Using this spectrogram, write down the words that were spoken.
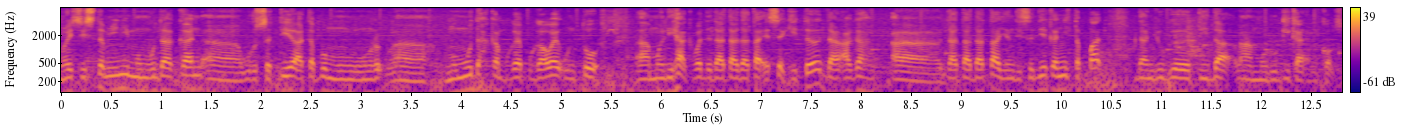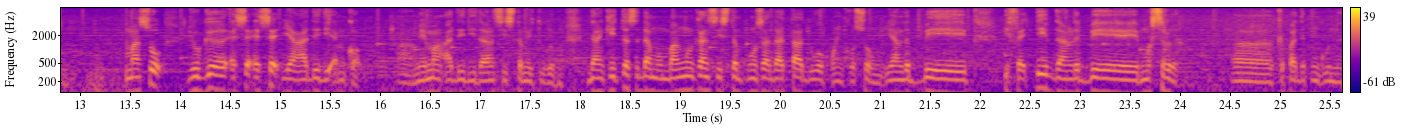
melalui sistem ini memudahkan uh, urus setia ataupun uh, memudahkan pegawai-pegawai untuk uh, melihat kepada data-data aset kita dan agar uh, data-data yang disediakan ini tepat dan juga tidak uh, merugikan MCOT sendiri masuk juga aset-aset yang ada di MCOP. Ha, memang ada di dalam sistem itu dan kita sedang membangunkan sistem pengurusan data 2.0 yang lebih efektif dan lebih mesra Uh, kepada pengguna.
